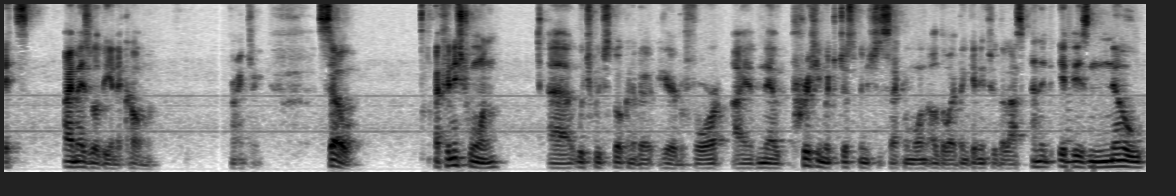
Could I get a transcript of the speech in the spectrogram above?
it's I may as well be in a coma, frankly. So I finished one, uh, which we've spoken about here before. I have now pretty much just finished the second one, although I've been getting through the last, and it, it is no.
